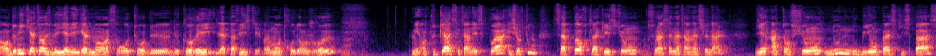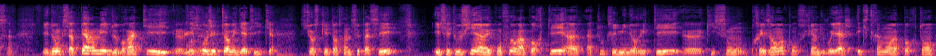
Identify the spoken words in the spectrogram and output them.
en 2014, il va y aller également à son retour de, de Corée. Il l'a pas fait, c'était vraiment trop dangereux. Mm. Mais en tout cas, c'est un espoir et surtout, ça porte la question sur la scène internationale dire attention, nous n'oublions pas ce qui se passe, et donc ça permet de braquer euh, les projecteurs médiatiques sur ce qui est en train de se passer, et c'est aussi un réconfort apporté à, à toutes les minorités euh, qui sont présentes. On se souvient du voyage extrêmement important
